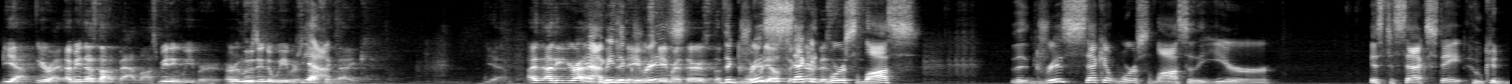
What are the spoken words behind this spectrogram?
Yeah, you're right. I mean, that's not a bad loss. Beating Weber or losing to Weber is Yeah. nothing like. Yeah, I, I think you're right. Yeah, I, I, mean the, the, Davis Grizz, game right there is the, the everybody Grizz else took care of second worst loss. The Grizz second worst loss of the year is to Sac State, who could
